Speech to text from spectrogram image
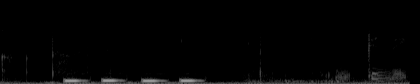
Concrete powder. You can make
